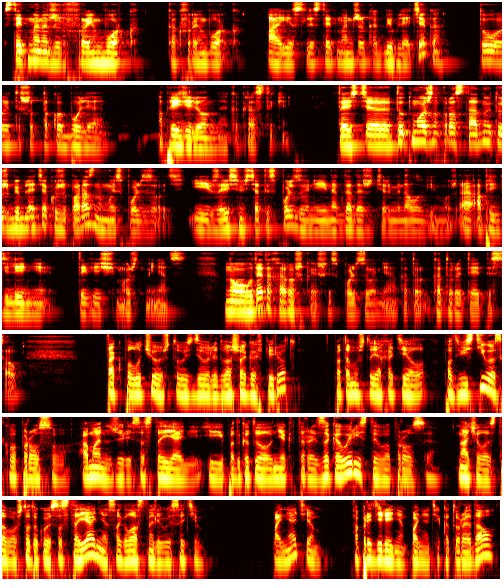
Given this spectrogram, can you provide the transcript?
State Manager Framework, как фреймворк. А если State Manager как библиотека, то это что-то такое более определенное как раз-таки. То есть э, тут можно просто одну и ту же библиотеку уже по-разному использовать. И в зависимости от использования иногда даже терминология может, а, определение этой вещи может меняться. Но вот это хорошее, конечно, использование, которое, которое ты описал. Так получилось, что вы сделали два шага вперед, потому что я хотел подвести вас к вопросу о менеджере состояний и подготовил некоторые заковыристые вопросы. Началось с того, что такое состояние, согласны ли вы с этим понятием, определением понятия, которое я дал,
